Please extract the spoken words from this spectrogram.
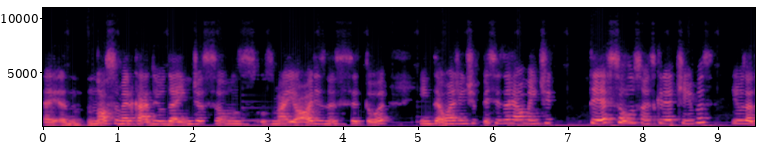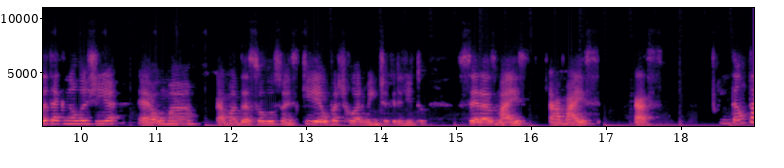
É, nosso mercado e o da Índia são os, os maiores nesse setor. Então a gente precisa realmente ter soluções criativas e usar da tecnologia é uma é uma das soluções que eu particularmente acredito ser as mais a mais eficaz. Então tá,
